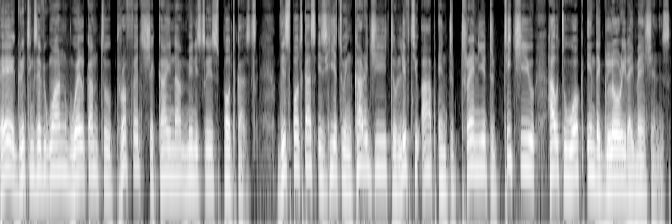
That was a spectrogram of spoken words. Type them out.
Hey, greetings everyone. Welcome to Prophet Shekinah Ministries podcast. This podcast is here to encourage you, to lift you up, and to train you, to teach you how to walk in the glory dimensions.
